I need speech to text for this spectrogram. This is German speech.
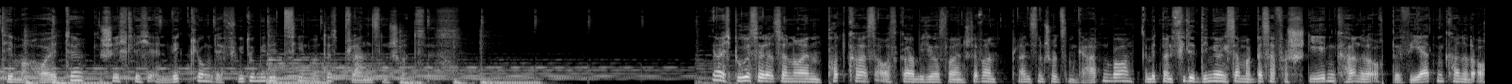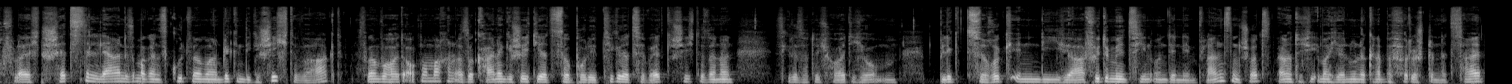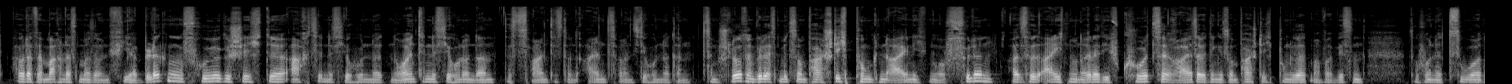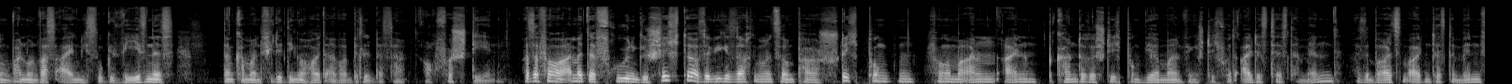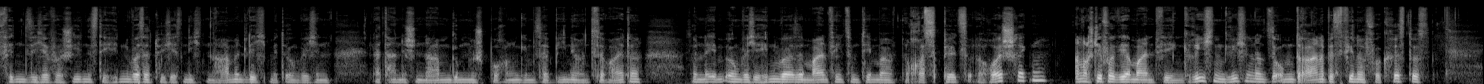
Thema heute geschichtliche Entwicklung der Phytomedizin und des Pflanzenschutzes. Ja, ich begrüße wieder zur neuen Podcast-Ausgabe hier aus Stefan Pflanzenschutz im Gartenbau. Damit man viele Dinge, ich sag mal, besser verstehen kann oder auch bewerten kann oder auch vielleicht schätzen lernen, ist immer ganz gut, wenn man einen Blick in die Geschichte wagt. Das wollen wir heute auch mal machen. Also keine Geschichte jetzt zur Politik oder zur Weltgeschichte, sondern es geht jetzt natürlich heute hier um Blick zurück in die ja, Phytomedizin und in den Pflanzenschutz. Wir haben natürlich wie immer hier nur eine knappe Viertelstunde Zeit. Aber dafür machen das mal so in vier Blöcken. Frühe Geschichte, 18. Jahrhundert, 19. Jahrhundert und dann das 20. und 21. Jahrhundert dann zum Schluss. Und will das mit so ein paar Stichpunkten eigentlich nur füllen. Also es wird eigentlich nur eine relativ kurze Reise, aber ich denke, so ein paar Stichpunkte sollte man einfach wissen, so von der Zuordnung, wann und was eigentlich so gewesen ist dann kann man viele Dinge heute einfach ein bisschen besser auch verstehen. Also fangen wir an mit der frühen Geschichte. Also wie gesagt, immer mit so ein paar Stichpunkten. Fangen wir mal an. Ein bekannteres Stichpunkt wäre meinetwegen Stichwort Altes Testament. Also bereits im Alten Testament finden sich ja verschiedenste Hinweise, natürlich jetzt nicht namentlich mit irgendwelchen lateinischen Namen, Gymnum, Sporangim, Sabine und so weiter, sondern eben irgendwelche Hinweise, meinetwegen zum Thema Rostpilz oder Heuschrecken. Anderes Stichwort wäre meinetwegen Griechen. Griechenland so um 300 bis 400 vor Christus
